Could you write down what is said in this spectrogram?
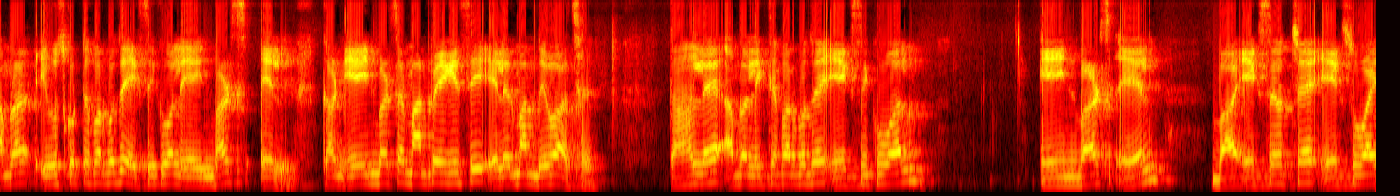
আমরা ইউজ করতে পারব যে X equal A inverse L কারণ এ ইনভার্সের মান পেয়ে গেছি এল এর মান দেওয়া আছে। তাহলে আমরা লিখতে পারব যে X equal A inverse L বা এক্স হচ্ছে এক্স ওয়াই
